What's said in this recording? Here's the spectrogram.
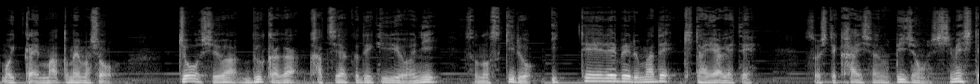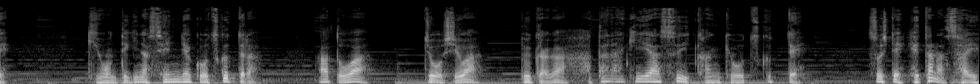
もう一回まとめましょう。上司は部下が活躍できるように、そのスキルを一定レベルまで鍛え上げて、そして会社のビジョンを示して、基本的な戦略を作ったら、あとは上司は部下が働きやすい環境を作って、そして下手な采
